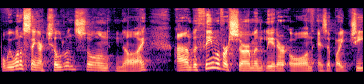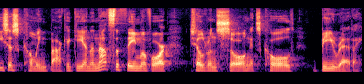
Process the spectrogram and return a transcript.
But we want to sing our children's song now. And the theme of our sermon later on is about Jesus coming back again. And that's the theme of our children's song. It's called Be Ready.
